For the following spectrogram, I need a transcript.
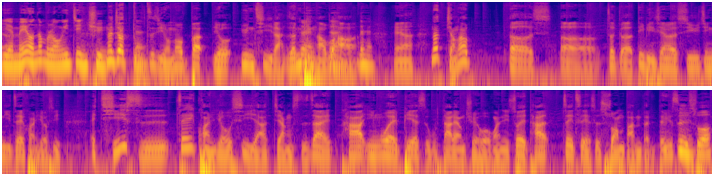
也没有那么容易进去。那就要赌自己有没有办有运气啦，人品好不好？对，哎呀，那讲到呃呃这个《地平线二：西域禁地》这一款游戏，哎，其实这一款游戏啊，讲实在，它因为 PS 五大量缺货关系，所以它这次也是双版本，等于是说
